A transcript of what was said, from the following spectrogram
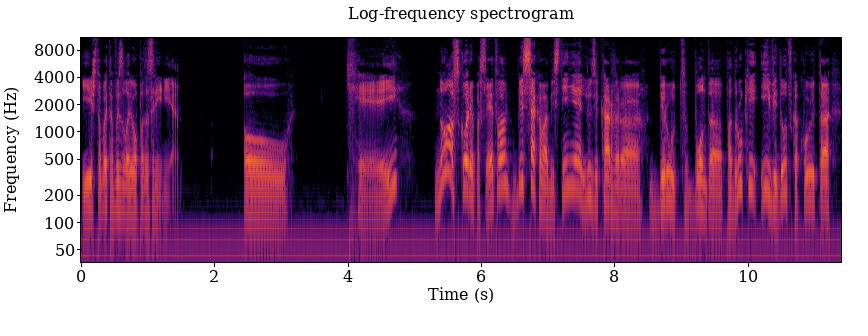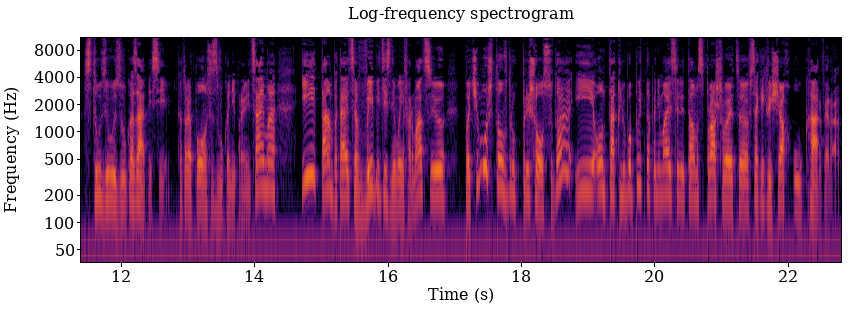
и чтобы это вызвало его подозрение. Окей. Ну а вскоре после этого, без всякого объяснения, люди Карвера берут Бонда под руки и ведут в какую-то студию звукозаписи, которая полностью звуконепроницаема, и там пытаются выбить из него информацию, почему что он вдруг пришел сюда, и он так любопытно, понимаете ли, там спрашивает о всяких вещах у Карвера.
